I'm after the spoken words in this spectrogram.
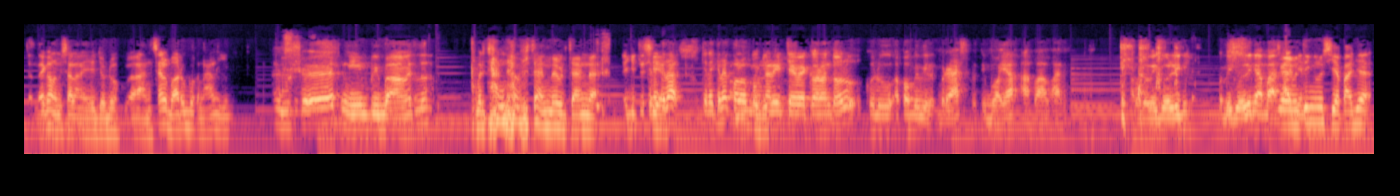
contohnya kalau misalnya ya jodoh gue Ansel baru gue kenalin Buset, ngimpi banget lu. bercanda bercanda bercanda kayak gitu sih Kira-kira ya. kira-kira kalau mau nyari cewek ke orang tua lu kudu apa Bil? Beras seperti buaya apa apaan? Apa babi guling? Babi guling apa yang penting lu siap aja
